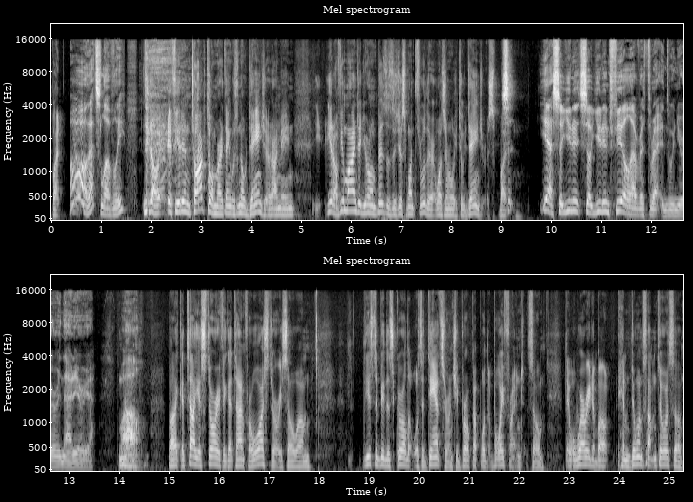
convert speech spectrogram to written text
But Oh, that's lovely. you know, if you didn't talk to them or anything, it was no danger. I mean, you know, if you minded your own business, and just went through there, it wasn't really too dangerous. But So, yeah, so you didn't so you didn't feel ever threatened when you were in that area. Wow. But I could tell you a story if you got time for a war story. So um, there used to be this girl that was a dancer, and she broke up with her boyfriend. So they were worried about him doing something to her. So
